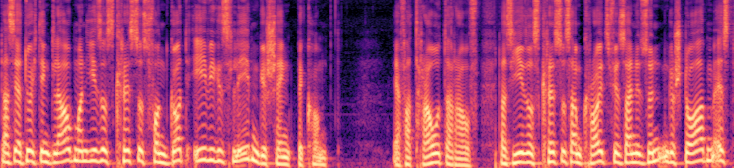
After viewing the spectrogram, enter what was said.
dass er durch den Glauben an Jesus Christus von Gott ewiges Leben geschenkt bekommt. Er vertraut darauf, dass Jesus Christus am Kreuz für seine Sünden gestorben ist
